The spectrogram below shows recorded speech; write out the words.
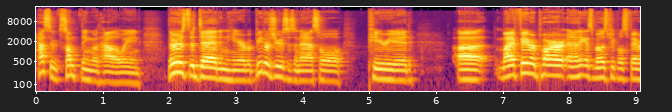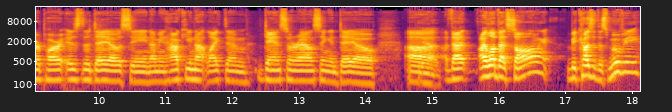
has to do something with Halloween. There is the dead in here, but Beetlejuice is an asshole. Period. Uh, my favorite part, and I think it's most people's favorite part, is the Day-O scene. I mean, how can you not like them dancing around singing Day-O? Uh, That I love that song because of this movie,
